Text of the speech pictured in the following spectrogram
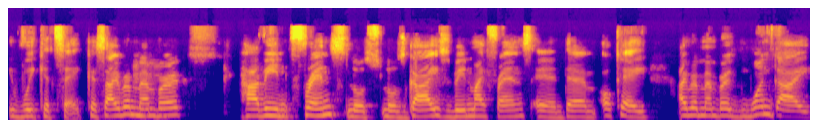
if we could say because i mm-hmm. remember mm-hmm. having friends los los guys being my friends and then okay i remember one guy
